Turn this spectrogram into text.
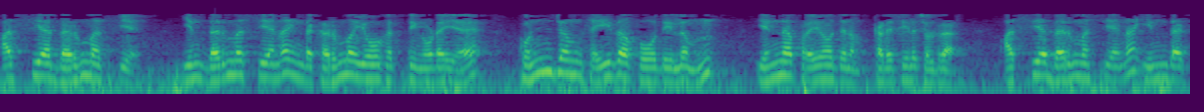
அஸ்ய தர்மஸ்ய. இந்த தர்மஸ்யன இந்த கர்மயோகத்தினுடைய கொஞ்சம் செய்த போதிலும் என்ன பிரயோஜனம்? கடைசியில சொல்றார். அஸ்ய தர்மஸ்யன இந்த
